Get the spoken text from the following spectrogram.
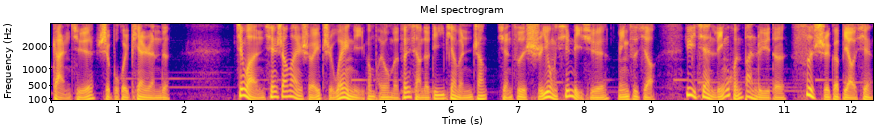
感觉是不会骗人的。今晚千山万水只为你跟朋友们分享的第一篇文章选自实用心理学名字叫遇见灵魂伴侣的四十个表现。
